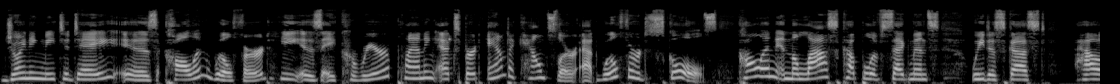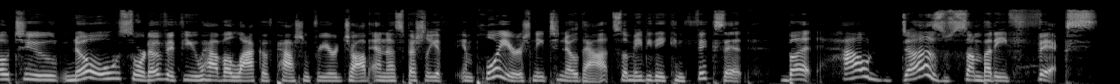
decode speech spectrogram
Joining me today is Colin Wilford. He is a career planning expert and a counselor at Wilford Schools. Colin, in the last couple of segments, we discussed how to know sort of if you have a lack of passion for your job and especially if employers need to know that so maybe they can fix it. But how does somebody fix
